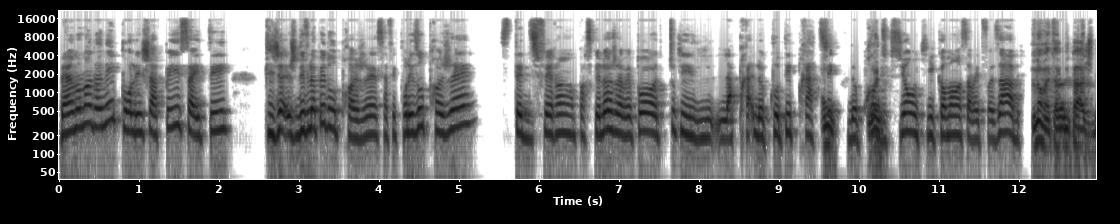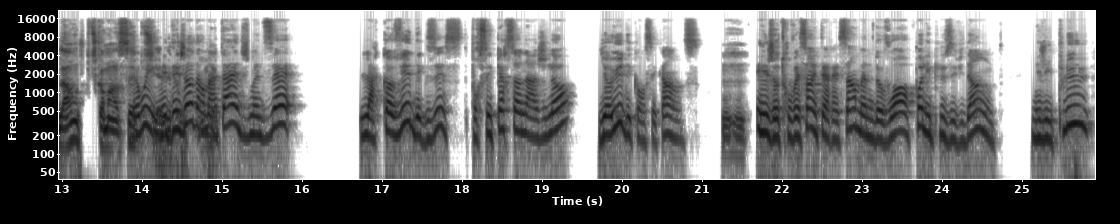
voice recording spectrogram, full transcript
ben à un moment donné pour l'échapper ça a été puis je, je développais d'autres projets. Ça fait que pour les autres projets c'était différent parce que là j'avais pas tout les, la, le côté pratique oh, de production qui est comment ça va être faisable. Non mais tu avais une page blanche puis tu commençais. Mais oui, mais déjà dans ma tête, je me disais la Covid existe pour ces personnages-là, il y a eu des conséquences. Mm-hmm. Et je trouvais ça intéressant même de voir pas les plus évidentes, mais les plus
